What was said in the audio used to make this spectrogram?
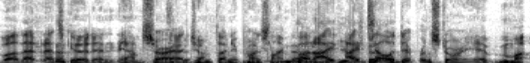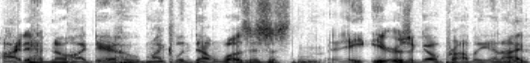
well, that that's good. And yeah, I'm sorry I jumped on your punchline, but no, I I tell a different story. I had no idea who Mike Lindell was. This is eight years ago, probably, and I.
